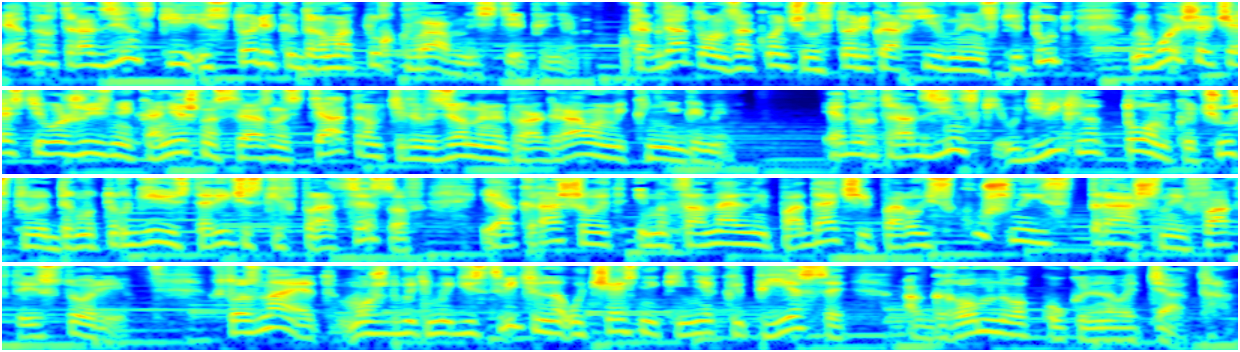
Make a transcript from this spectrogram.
Эдвард Радзинский – историк и драматург в равной степени. Когда-то он закончил историко-архивный институт, но большая часть его жизни, конечно, связана с театром, телевизионными программами, книгами. Эдвард Радзинский удивительно тонко чувствует драматургию исторических процессов и окрашивает эмоциональной подачей порой скучные и страшные факты истории. Кто знает, может быть, мы действительно участники некой пьесы огромного кукольного театра.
